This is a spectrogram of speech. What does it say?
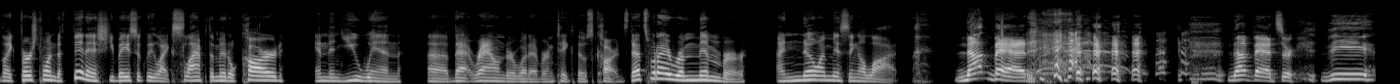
like first one to finish, you basically like slap the middle card and then you win uh, that round or whatever and take those cards. That's what I remember. I know I'm missing a lot. Not bad. Not bad, sir. The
